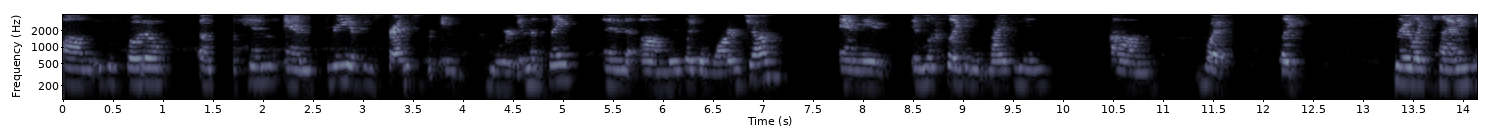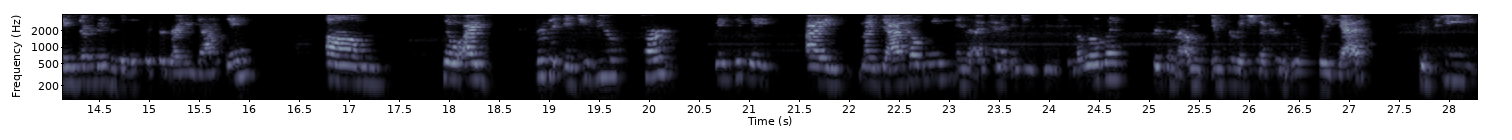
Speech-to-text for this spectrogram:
um, is a photo of him and three of his friends who were in who were in the plane, and um, there's like a water jug, and it it looks like, in my opinion, um, what like they're like planning things and everything because it looks like they're writing down things. Um, so I for the interview part, basically, I my dad helped me and I kind of interviewed him a little bit for some um, information I couldn't really get because he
